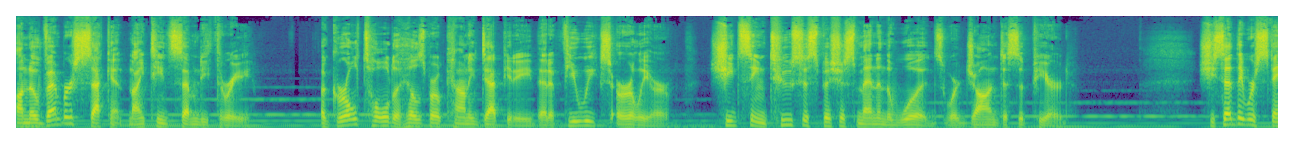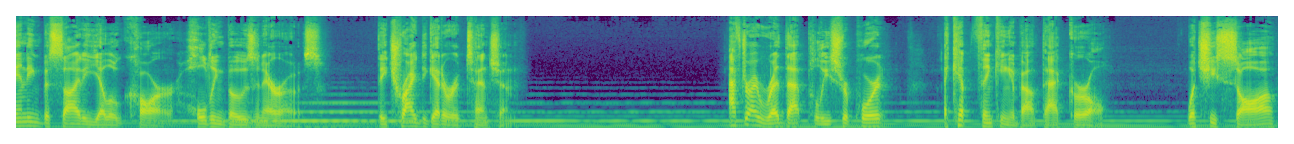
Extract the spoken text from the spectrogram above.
On November 2nd, 1973, a girl told a Hillsborough County deputy that a few weeks earlier, she'd seen two suspicious men in the woods where John disappeared. She said they were standing beside a yellow car, holding bows and arrows. They tried to get her attention. After I read that police report, I kept thinking about that girl. What she saw,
